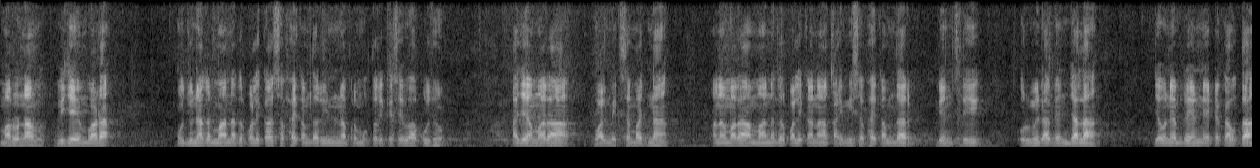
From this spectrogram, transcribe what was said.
મારું નામ વિજય એમ હું જુનાગઢ મહાનગરપાલિકા સફાઈ કામદાર યુનિયનના પ્રમુખ તરીકે સેવા આપું છું. આજે અમારા વાલ્મિક સમાજના અને અમારા મહાનગરપાલિકાના કાયમી સફાઈ કામદાર બેન શ્રી ઉર્મિલાબેન ઝાલા, જેઓને બ્રેન એટેક આવતા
